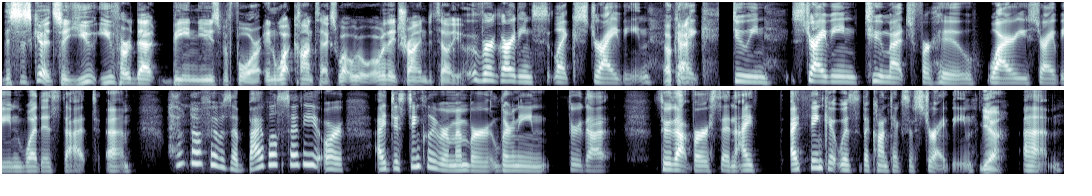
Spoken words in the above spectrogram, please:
This is good. So you you've heard that being used before. In what context? What, were- what were they trying to tell you? regarding like striving. Okay. Like doing striving too much for who? Why are you striving? What is that? Um, I don't know if it was a Bible study or I distinctly remember learning through that through that verse, and I I think it was the context of striving. Yeah, Um,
